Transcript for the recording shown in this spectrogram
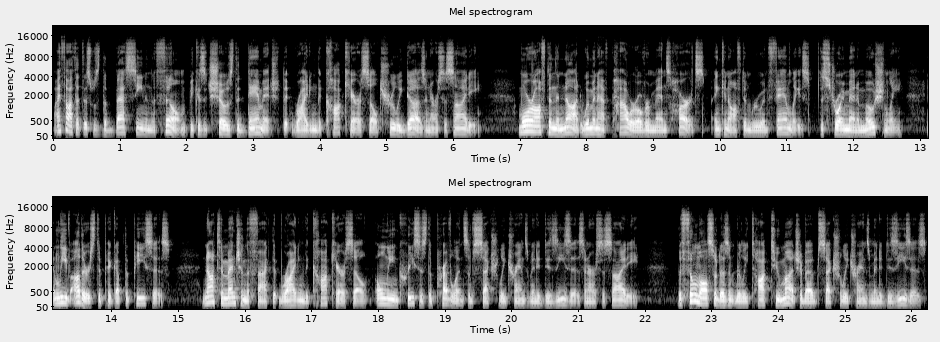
I thought that this was the best scene in the film because it shows the damage that riding the cock carousel truly does in our society. More often than not, women have power over men's hearts and can often ruin families, destroy men emotionally, and leave others to pick up the pieces. Not to mention the fact that riding the cock carousel only increases the prevalence of sexually transmitted diseases in our society. The film also doesn't really talk too much about sexually transmitted diseases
